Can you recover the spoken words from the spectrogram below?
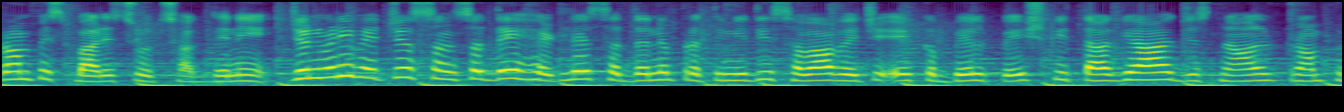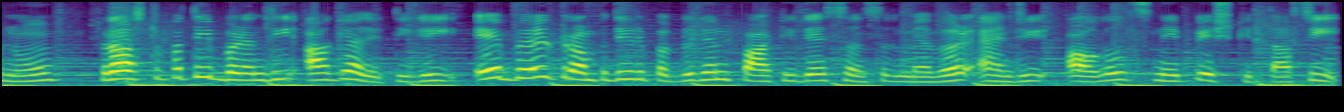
ਟਰੰਪ ਇਸ ਬਾਰੇ ਸੋਚ ਸਕਦੇ ਨੇ। ਜਨਵਰੀ ਵਿੱਚ ਸੰਸਦ ਦੇ ਹੇਠਲੇ ਸਦਨ ਪ੍ਰਤੀਨਿਧੀ ਸਭਾ ਵਿੱਚ ਇੱਕ ਬਿੱਲ ਪੇਸ਼ ਕੀਤਾ ਗਿਆ, ਜਿਸ ਨਾਲ ਟਰੰਪ ਨੂੰ ਰਾਸ਼ਟਰਪਤੀ ਬਣਨ ਦੀ ਆਗਿਆ ਦਿੱਤੀ ਗਈ। ਇਹ ਬਿੱਲ ਟਰੰਪ ਦੀ ਰਿਪਬਲਿਕਨ ਪਾਰਟੀ ਦੇ ਸੰਸਦ ਮੈਂਬਰ ਐਂਡੀ ਆਗਲਸ ਨੇ ਪੇਸ਼ ਕੀਤਾ ਸੀ।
